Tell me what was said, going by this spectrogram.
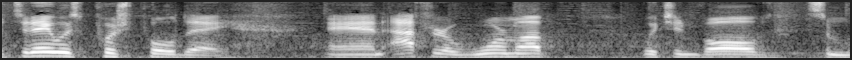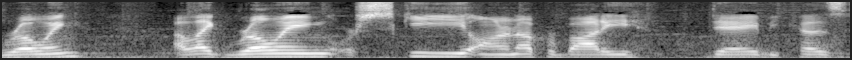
So today was push-pull day, and after a warm-up, which involved some rowing, I like rowing or ski on an upper body day because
